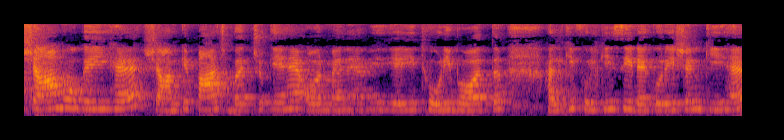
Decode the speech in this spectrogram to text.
शाम हो गई है, शाम के पाँच बज चुके हैं और मैंने अभी यही थोड़ी बहुत हल्की फुल्की सी डेकोरेशन की है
